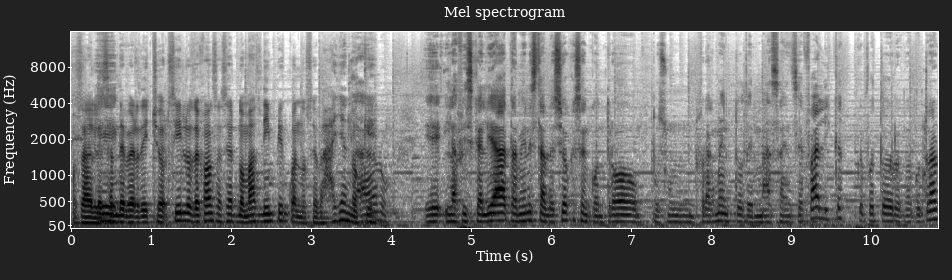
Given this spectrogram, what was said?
O sea, les han de haber dicho, sí, los dejamos hacer, nomás limpien cuando se vayan o qué. Eh, la fiscalía también estableció que se encontró pues, un fragmento de masa encefálica, que fue todo lo que encontraron,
